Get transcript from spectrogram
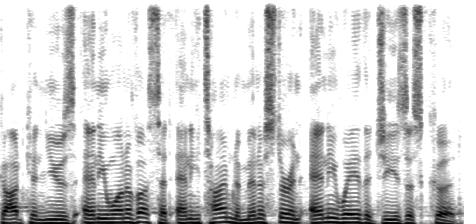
God can use any one of us at any time to minister in any way that Jesus could.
